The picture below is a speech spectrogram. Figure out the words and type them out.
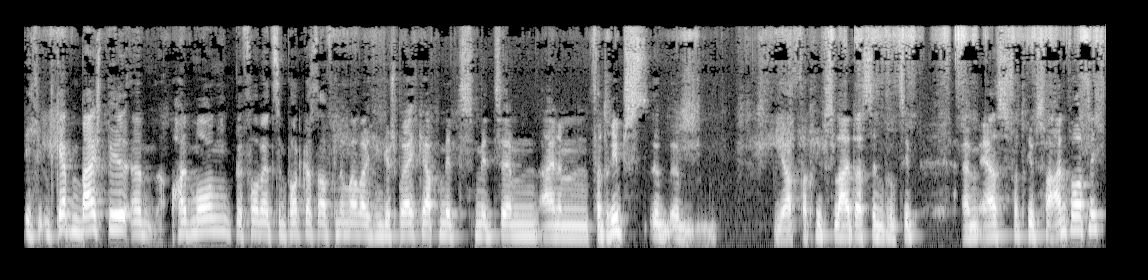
ich, gebe ein Beispiel. Ähm, heute Morgen, bevor wir jetzt den Podcast aufgenommen haben, habe ich ein Gespräch gehabt mit, mit ähm, einem Vertriebs, äh, ähm, ja, Vertriebsleiter im Prinzip, ähm, er ist vertriebsverantwortlich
